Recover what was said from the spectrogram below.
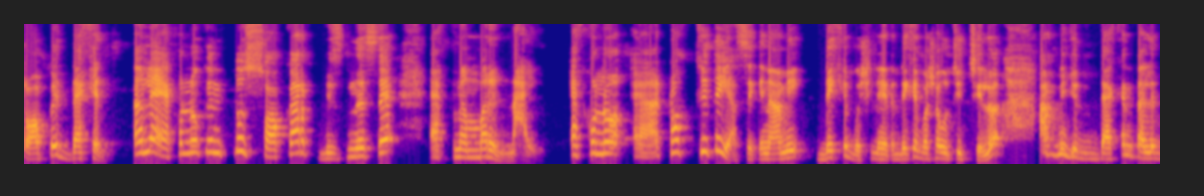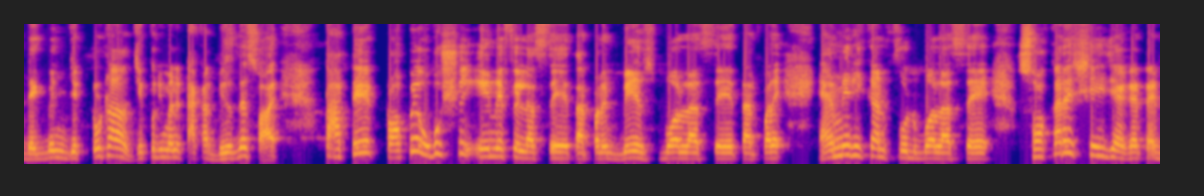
টপে দেখেন, তাহলে এখনও কিন্তু সকার বিজনেসে এক নম্বরে নাই। এখনও টপ থ্রিতেই আছে কিনা আমি দেখে বসি না, এটা দেখে বসা উচিত ছিল। আপনি যদি দেখেন তাহলে দেখবেন যে টোটাল যে পরিমাণে টাকার বিজনেস হয়, তাতে টপে অবশ্যই এনএফএল আছে, তারপরে বেসবল আছে, তারপরে আমেরিকান ফুটবল আছে। সকারের সেই জায়গাটায়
